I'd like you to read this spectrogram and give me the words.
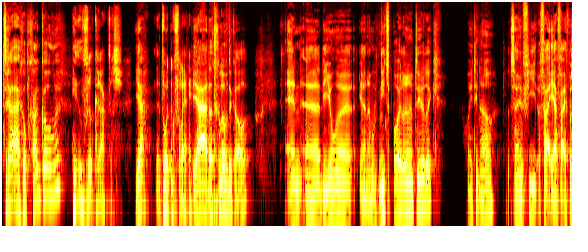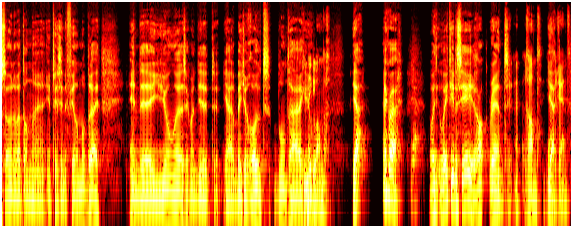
traag op gang komen. Heel veel karakters. Ja, Het wordt nog verlegd. ja dat geloofde ik al. En eh, die jongen, ja, dan moet ik niet spoileren natuurlijk. Hoe heet hij nou? Het zijn vier, vijf, ja, vijf personen wat dan eh in, in de film opdraait. En de jongen, zeg maar, die, de- ja, een beetje rood, blondharige. jongen. Nederlander. Ja, echt waar. Hoe, heet- hoe heet hij in de serie? Rand. Rand. Eh, Rand. Ja, Ja. Rand.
